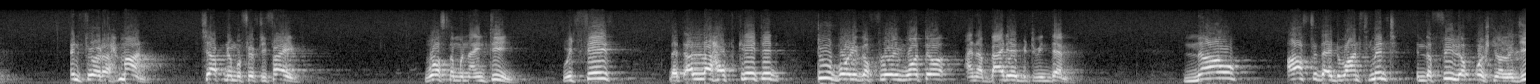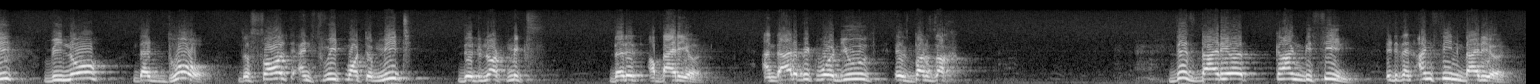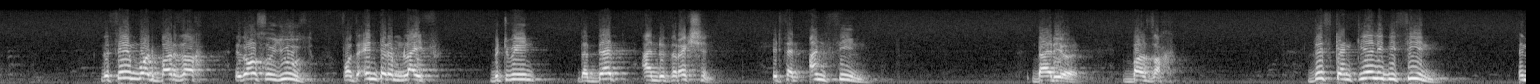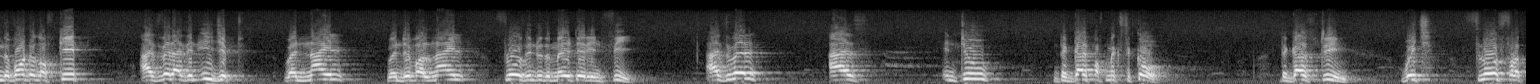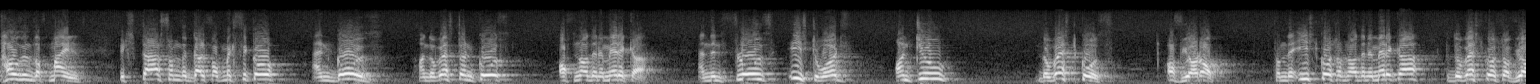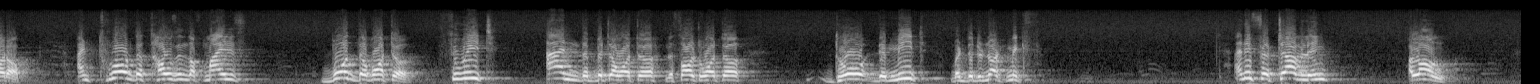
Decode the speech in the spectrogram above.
in Surah Rahman, chapter number 55, verse number 19, which says that Allah has created two bodies of flowing water and a barrier between them. Now, after the advancement in the field of oceanology, we know that though the salt and sweet water meet, they do not mix. There is a barrier. And the Arabic word used is barzakh. This barrier can't be seen. It is an unseen barrier. The same word barzakh is also used for the interim life between the death and resurrection. It's an unseen barrier, barzakh. This can clearly be seen in the waters of Cape as well as in Egypt when Nile, when river Nile flows into the Mediterranean Sea, as well as into the Gulf of Mexico, the Gulf Stream, which flows for thousands of miles. It starts from the Gulf of Mexico and goes on the western coast of Northern America and then flows eastwards onto the west coast of Europe, from the east coast of Northern America to the west coast of Europe. And throughout the thousands of miles, both the water, sweet and the bitter water, the salt water, though they meet, but they do not mix. And if you're traveling along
